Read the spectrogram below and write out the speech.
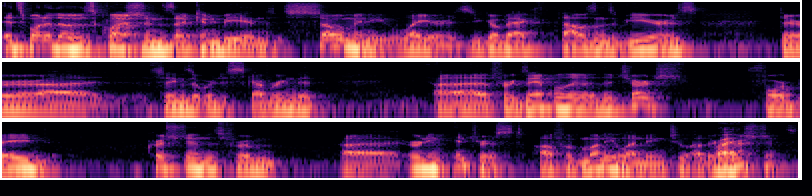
It's one of those questions that can be in so many layers. You go back thousands of years, there are uh, things that we're discovering that uh, for example, the, the church forbade Christians from uh, earning interest off of money lending to other Right. Christians.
